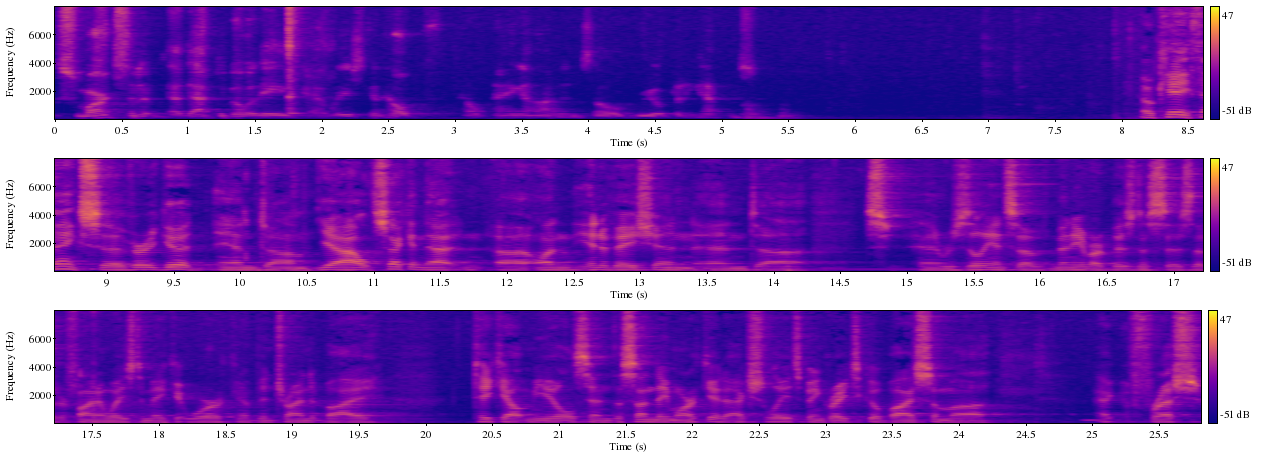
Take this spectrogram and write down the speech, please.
smarts and adaptability at least can help help hang on until reopening happens. Okay, thanks. Uh, very good. And um, yeah, I'll second that uh, on the innovation and, uh, and resilience of many of our businesses that are finding ways to make it work. I've been trying to buy takeout meals and the Sunday market. Actually, it's been great to go buy some uh, fresh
